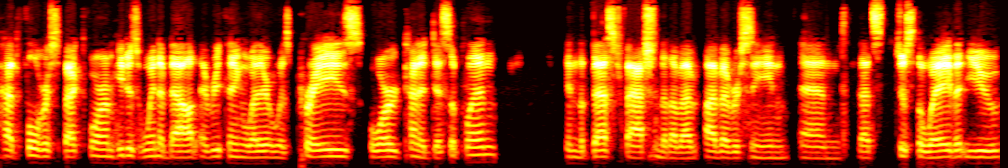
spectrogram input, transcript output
had full respect for him. He just went about everything, whether it was praise or kind of discipline, in the best fashion that I've I've ever seen. And that's just the way that you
